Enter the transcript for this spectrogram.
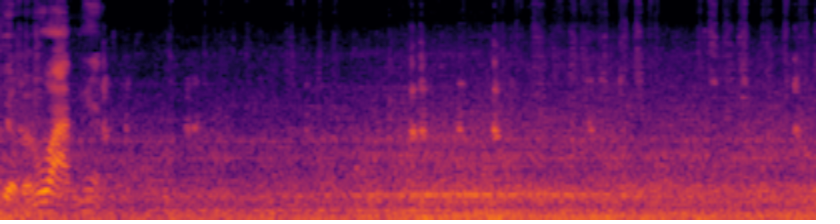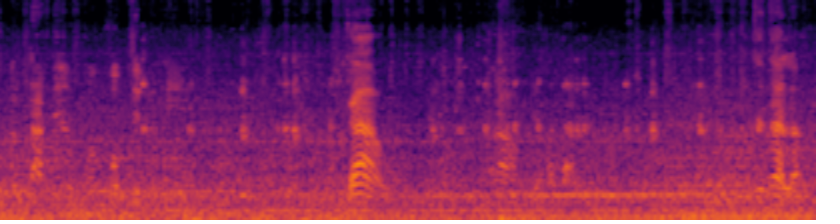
เกือบ ไปเมื่อวานเนี่ยน้ำตัดเนี่ยผมครบสิบนาทีเก้าอ้าวเดี๋ยวมาตัดจะตัดแล้ว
